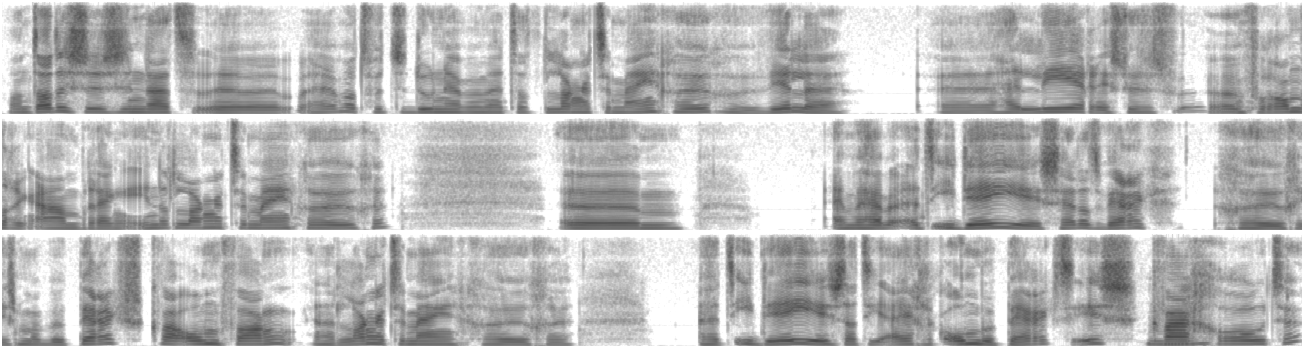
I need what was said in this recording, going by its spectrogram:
Want dat is dus inderdaad eh, hè, wat we te doen hebben met dat lange termijn geheugen. We willen eh, leren is dus een verandering aanbrengen in dat lange termijn geheugen. Ehm, en we hebben, het idee is hè, dat werkgeheugen is maar beperkt qua omvang. En het lange termijn geheugen, het idee is dat die eigenlijk onbeperkt is qua Mhm. grootte.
